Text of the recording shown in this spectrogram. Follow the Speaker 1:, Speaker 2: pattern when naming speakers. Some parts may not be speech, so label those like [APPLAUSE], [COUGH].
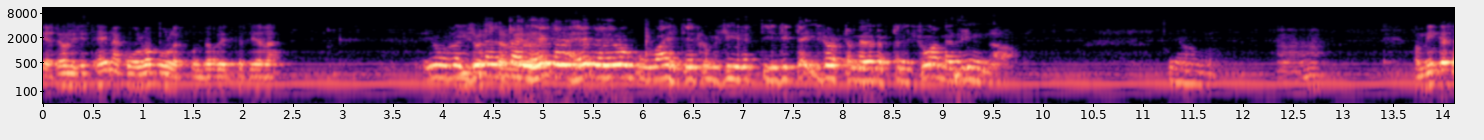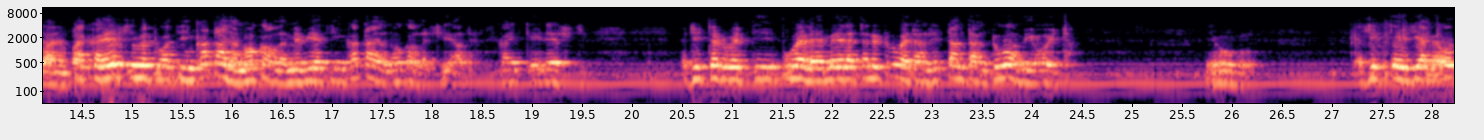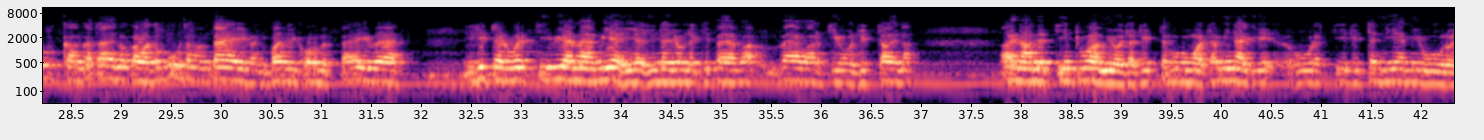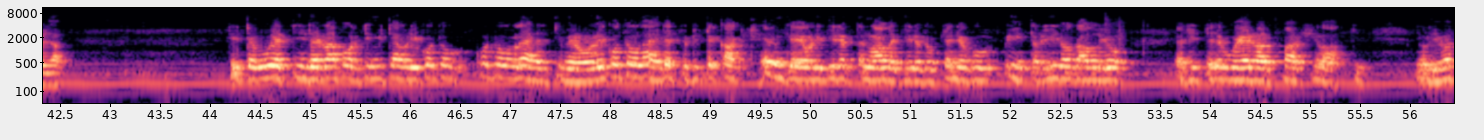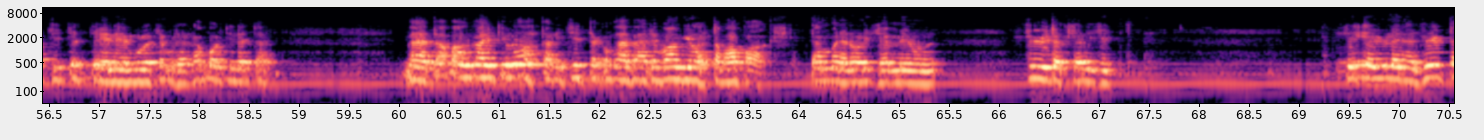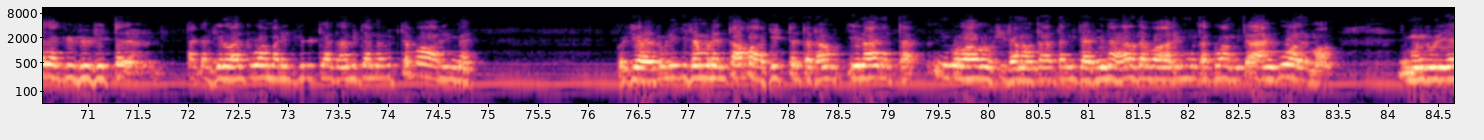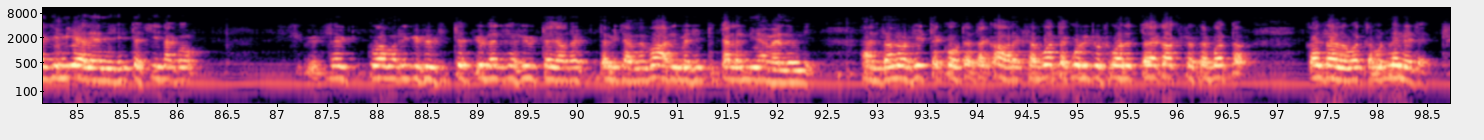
Speaker 1: ja se oli sitten heinäkuun lopulle kun te olitte siellä
Speaker 2: juuri siinä jotain heinä, heinä elokuun vaihteessa kun me siirrettiin sitten isosta möölöstä niin Suomen linnaan. Joo.
Speaker 1: mm no minkäslainen paikka
Speaker 2: Taikka ensin me tuotiin Katajanokalle, me vietiin Katajanokalle sieltä kaikkein esti. Ja sitten ruvettiin puhelemaan meille, että nyt ruvetaan sitten antaa tuomioita. Joo. Ja sitten ei siellä me oltukaan Katajanokalla kuin muutaman päivän, pari kolme päivää. Niin sitten ruvettiin viemään miehiä sinne jonnekin pääva, päävartioon sitten aina. Aina annettiin tuomioita sitten muun muassa minäkin huudettiin sitten Niemi Uuno ja sitten luettiin se raportti, mitä oli koto, kotoa lähetetty. Minulla oli kotoa lähetetty sitten kaksi henkeä, oli kirjoittanut allekirjoituksen joku Vihtori Itokallio ja sitten joku Erard Passilahti. Ne olivat sitten tehneet mulle semmoisen raportin, että mä tapan kaikki lahtarit sitten, kun mä pääsen vankilasta vapaaksi. Tämmöinen oli se minun syytökseni sitten. Sitten yleinen syyttäjä kysyi sitten, tai sillä lailla syyttäjältä, mitä me sitten vaadimme. Kun siellä tulikin semmoinen tapa sitten, että sanottiin aina, että niin kuin laulussa sanotaan, että mitäs minä häneltä vaadin, mutta tuomita hän kuolemaan. Niin mun tuli sekin mieleeni sitten siinä, kun se tuomari kysyi sitten yleensä syyttäjältä, että mitä me vaadimme sitten tälle niemelle, niin hän sanoi sitten kohta, että kahdeksan vuotta kuritusvuodetta ja 12 vuotta kansanluottamus menetetty.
